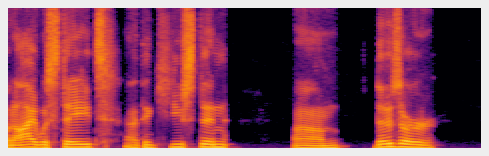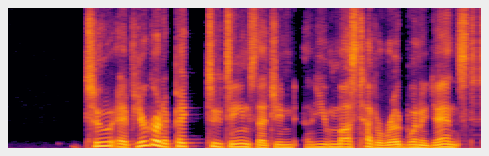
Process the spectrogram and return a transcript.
what Iowa State, I think Houston. Um, those are two. If you're going to pick two teams that you you must have a road win against,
